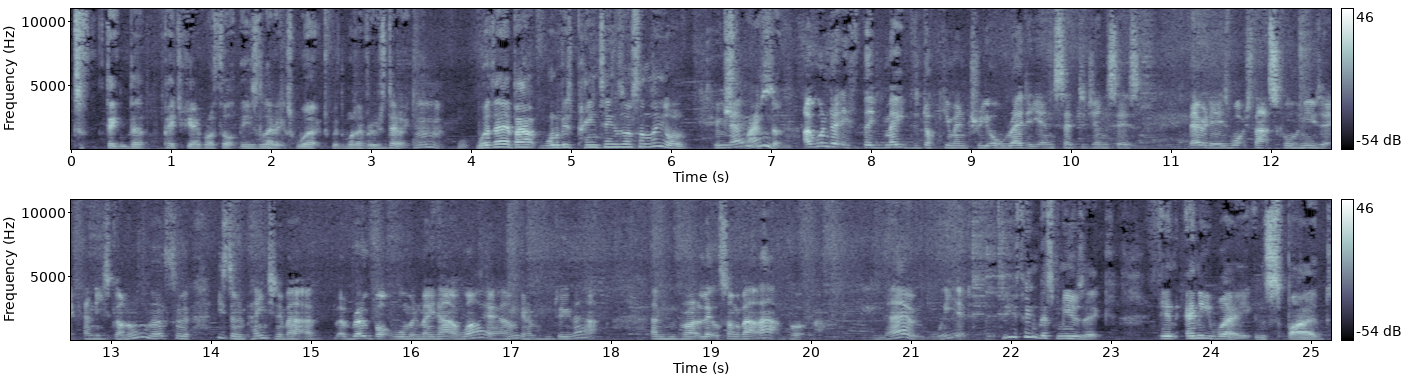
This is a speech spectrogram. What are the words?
To think that Peter Gabriel thought these lyrics worked with whatever he was doing. Were they about one of his paintings or something, or Who just knows? random? I wonder if they'd made the documentary already and said to Genesis, "There it is. Watch that School of Music." And he's gone, "Oh, that's a, he's done a painting about a, a robot woman made out of wire. I'm going to do that and write a little song about that." But no, weird. Do you think this music, in any way, inspired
